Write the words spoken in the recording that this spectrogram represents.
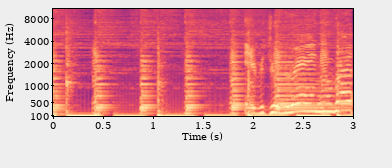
If it should rain, well,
